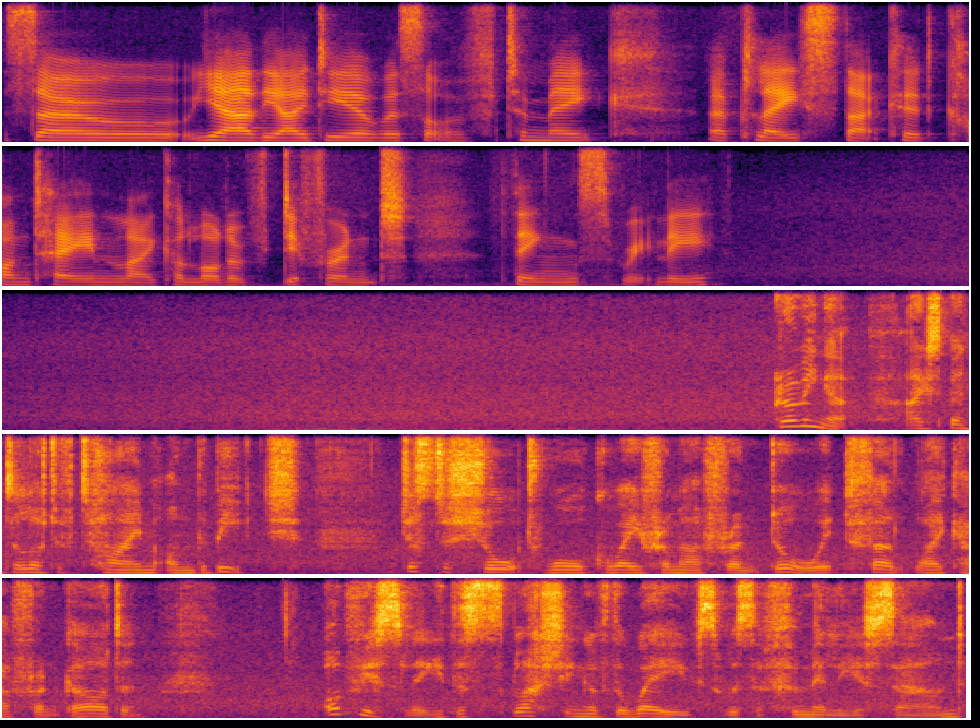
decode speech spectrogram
So, yeah, the idea was sort of to make a place that could contain like a lot of different things, really. Growing up, I spent a lot of time on the beach. Just a short walk away from our front door, it felt like our front garden. Obviously, the splashing of the waves was a familiar sound,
